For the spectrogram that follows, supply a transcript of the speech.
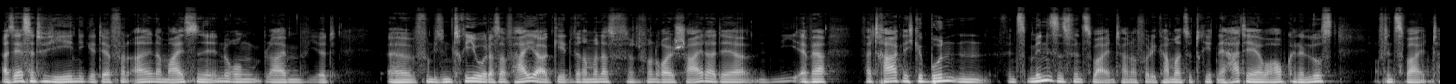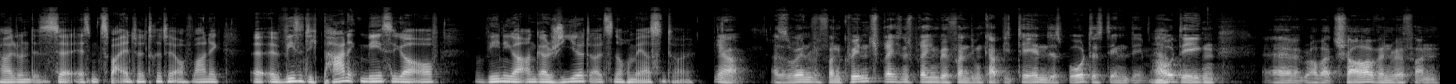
Also er ist natürlich derjenige, der von allen am meisten in Erinnerung bleiben wird, äh, von diesem Trio, das auf Haya geht, während man das von, von Roy Scheider, der nie, er wäre vertraglich gebunden, mindestens für den zweiten Teil noch vor die Kamera zu treten. Er hatte ja überhaupt keine Lust auf den zweiten Teil und es ist ja erst im zweiten Teil tritt er auch wahrlich, äh, äh, wesentlich panikmäßiger auf und weniger engagiert als noch im ersten Teil. Ja, also wenn wir von Quinn sprechen, sprechen wir von dem Kapitän des Bootes, dem, dem ja. Haudegen äh, Robert Shaw. Wenn wir von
